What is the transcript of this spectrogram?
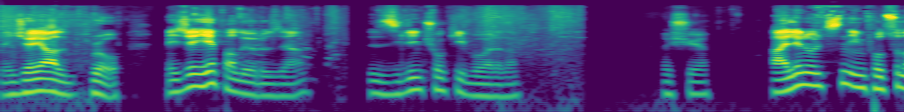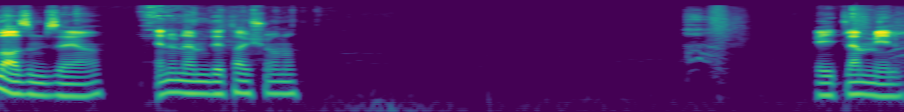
Meca'yı al bro. Meca'yı hep alıyoruz ya. Zilin çok iyi bu arada. Taşıyor. Halen ultisinin infosu lazım bize ya. En önemli detay şu onu. Baitlenmeyelim.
